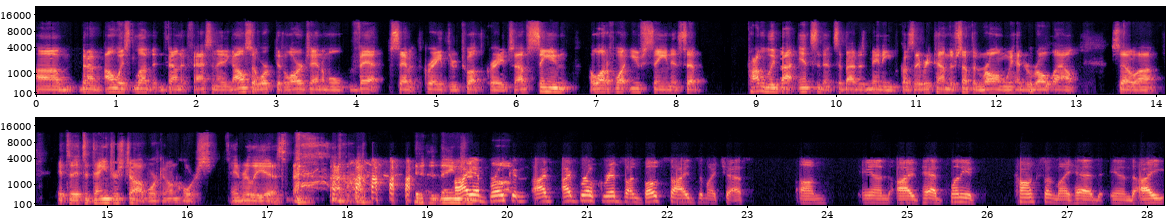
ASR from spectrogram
Um, but I've always loved it and found it fascinating. I also worked at a large animal vet, seventh grade through 12th grade. So I've seen a lot of what you've seen, except probably by incidents about as many, because every time there's something wrong, we had to roll out. So uh, it's, a, it's a dangerous job working on a horse. It really is. I have broken. I've I've broke ribs on both sides of my chest, um, and I've had plenty of conks on my head. And I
